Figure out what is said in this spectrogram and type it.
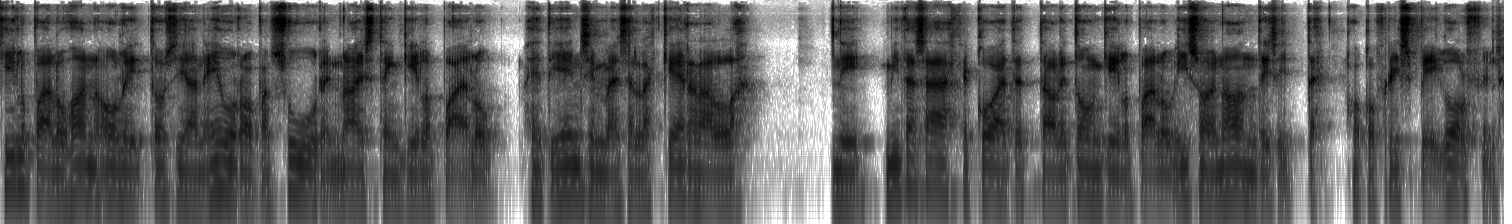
kilpailuhan oli tosiaan Euroopan suurin naisten kilpailu heti ensimmäisellä kerralla. Niin mitä sä ehkä koet, että oli ton kilpailun isoin anti sitten koko frisbee-golfille?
